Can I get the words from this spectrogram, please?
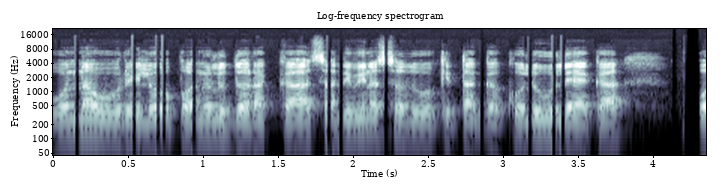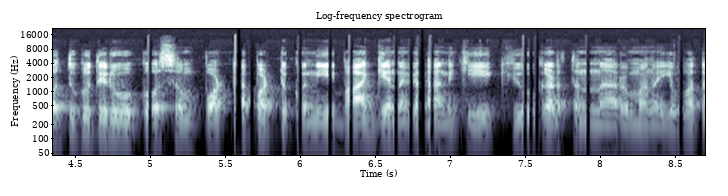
ఉన్న ఊరిలో పనులు దొరక్క చదివిన చదువుకి తగ్గ కొలువు లేక బతుకు తెరువు కోసం పొట్ట పట్టుకుని భాగ్యనగరానికి క్యూ కడుతున్నారు మన యువత.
